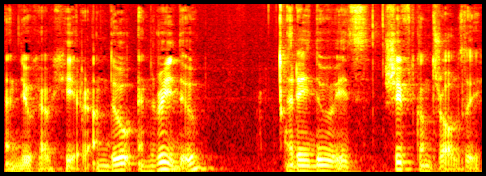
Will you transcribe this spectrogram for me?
and you have here undo and redo. Redo is Shift Control Z.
